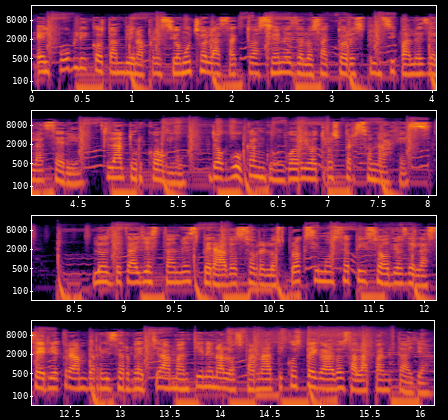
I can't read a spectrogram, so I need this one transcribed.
El público también apreció mucho las actuaciones de los actores principales de la serie, Tlan Turkoglu, Dogukan Gungor y otros personajes. Los detalles tan esperados sobre los próximos episodios de la serie Cranberry Servet ya mantienen a los fanáticos pegados a la pantalla.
